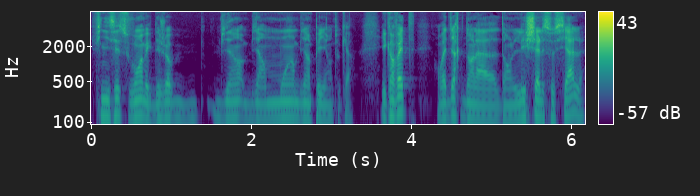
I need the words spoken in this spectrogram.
finissaient souvent avec des jobs bien, bien moins bien payés en tout cas. Et qu'en fait, on va dire que dans, la, dans l'échelle sociale,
